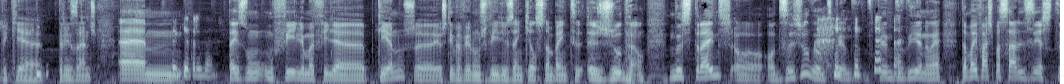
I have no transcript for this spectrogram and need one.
Daqui a três anos. Um, Daqui a três anos. Tens um, um, filho, uma filha pequenos. Eh, eu estive a ver uns vídeos em que eles também te ajudam nos treinos, ou, ou desajudam, depende, depende do dia, não é? Também vais passar-lhes este,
